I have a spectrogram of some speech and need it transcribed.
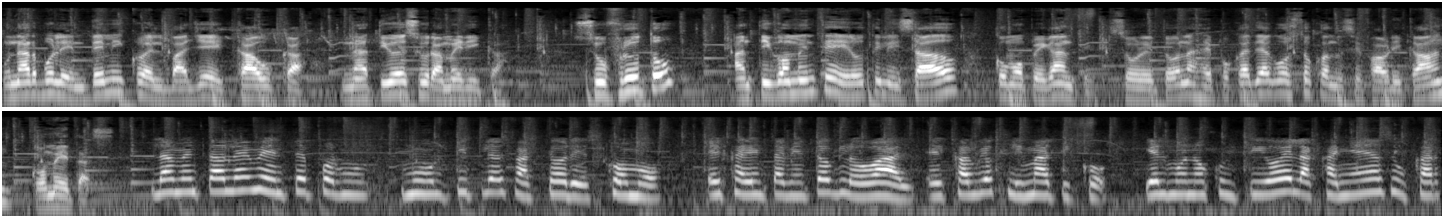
un árbol endémico del Valle de Cauca, nativo de Sudamérica. Su fruto antiguamente era utilizado como pegante, sobre todo en las épocas de agosto cuando se fabricaban cometas. Lamentablemente por múltiples factores como el calentamiento global, el cambio climático y el monocultivo de la caña de azúcar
